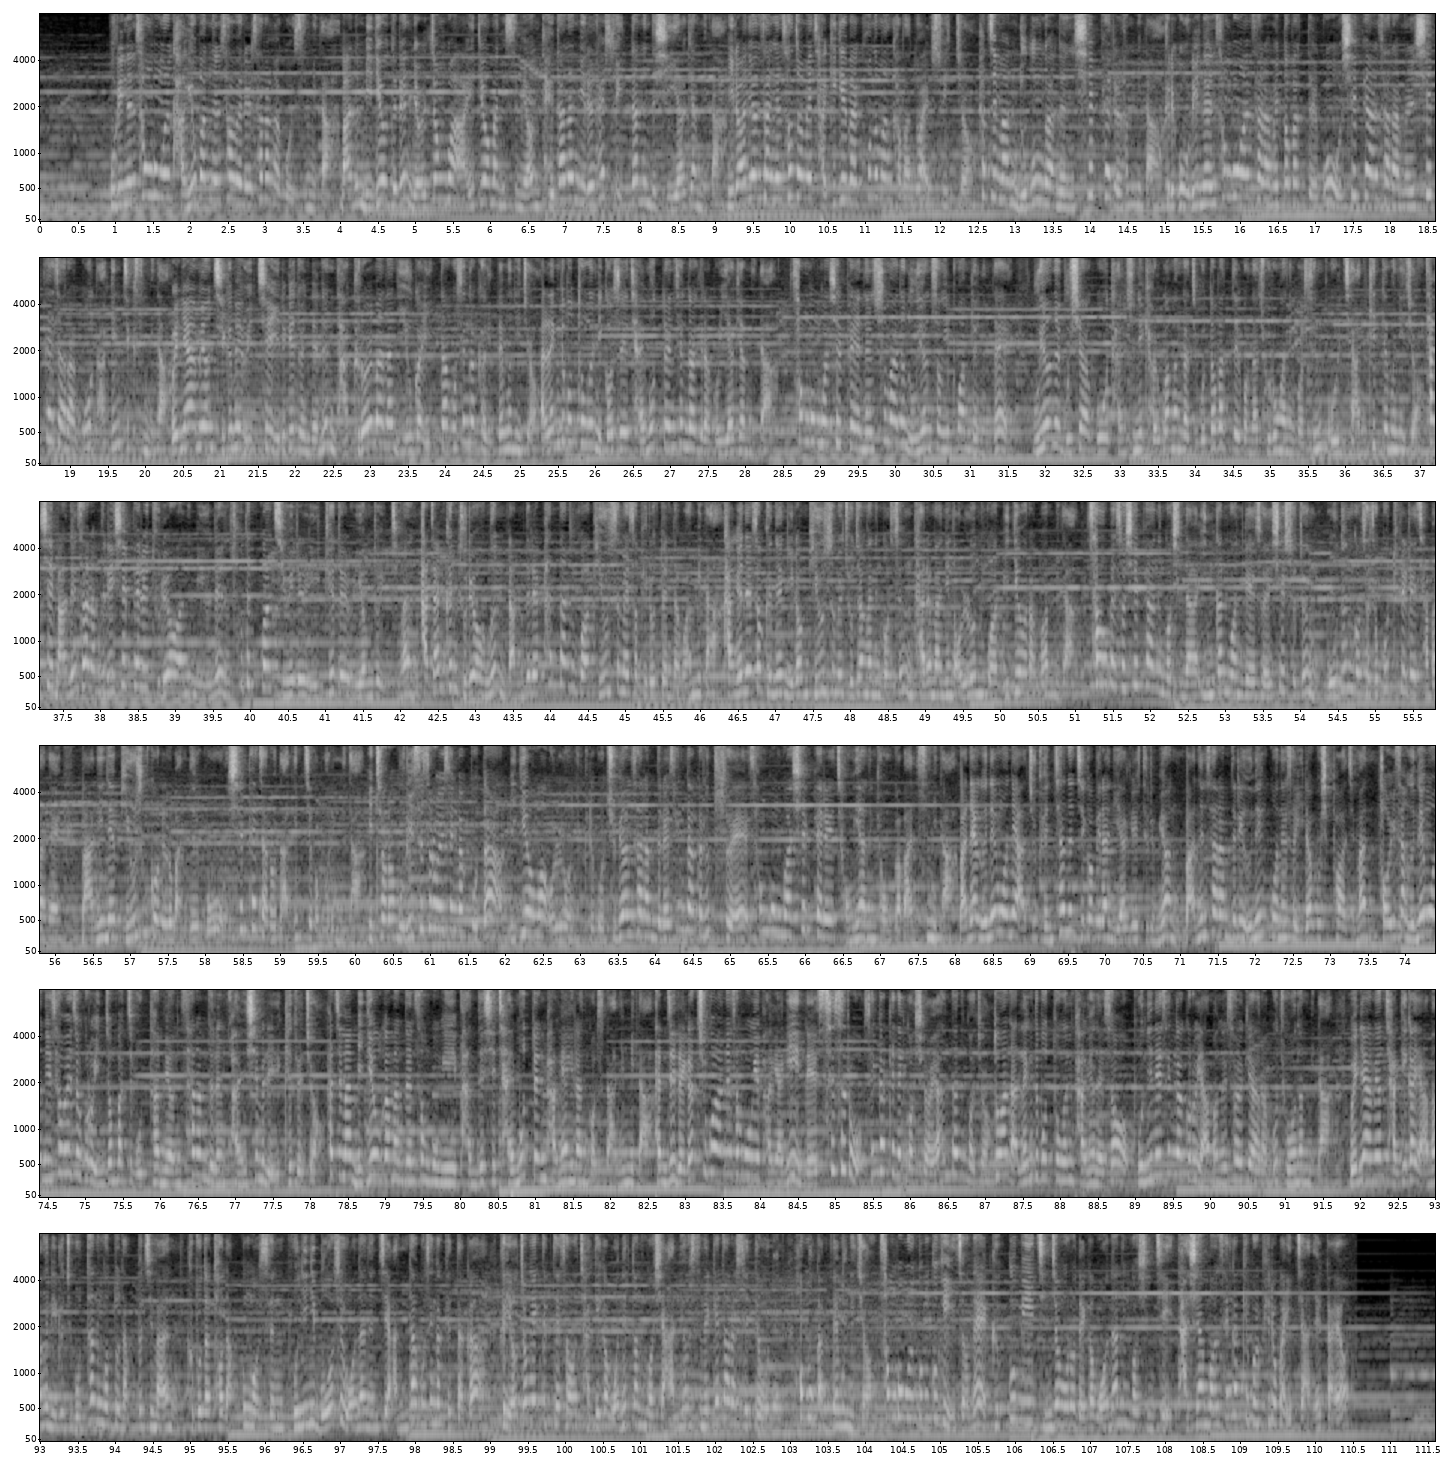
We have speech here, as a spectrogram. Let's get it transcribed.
우리는 성공을 강요받는 사회를 살아가고 있습니다. 많은 미디어들은 열정과 아이디어만 있으면 대단한 일을 할 수 있다는 듯이 이야기합니다. 이러한 현상은 서점의 자기개발 코너만 가봐도 알 수 있죠. 하지만 누군가는 실패를 합니다. 그리고 우리는 성공한 사람을 떠받들고 실패한 사람을 실패자라고 낙인 찍습니다. 왜냐하면 지금의 위치에 이르게 된 데는 다 그럴 만한 이유가 있다고 생각하기 때문이죠. 알랭드 보통은 이것을 잘못된 생각이라고 이야기합니다. 성공과 실패에는 수많은 우연성이 포함되는데 우연을 무시하고 단순히 결과만 가지고 떠받들거나 조롱하는 것은 옳지 않기 때문이죠. 사실 많은 사람들이 실패를 두려워하는 이유는 소득과 지위를 잃게 될 위험도 있지만 가장 큰 두려움은 남들의 판단과 비웃음에서 비롯된다고 합니다. 강연에서 그는 이런 비웃음을 조장하는 것은 다름 아닌 언론과 미디어라고 합니다. 사업에서 실패하는 것이나 인간관계에서의 실수 등 모든 것에서 꼬투리를 잡아내 만인의 비웃음거리로 만들고 실패자로 낙인 찍어 버립니다. 이처럼 우리 스스로의 생각보다 미디어와 언론 그리고 주변 사람들의 생각을 흡수해 성공과 실패를 정의하는 경우가 많습니다. 만약 은행원이 아주 괜찮은 직업이란 이야기를 들으면 많은 사람들이 은행권에서 일하고 싶어 하지만 더 이상 은행원이 사회적으로 인정받지 못하면 사람들은 관심을 잃게 되죠. 하지만 미디어가 만든 성공이 반드시 잘못된 방향이라는 것은 아닙니다. 단지 내가 추구하는 성공의 방향이 내 스스로 생각해낸 것이어야 한다는 거죠. 또한 알랭드 보통은 강연에서 본인의 생각으로 야망을 설계하 라고 조언합니다. 왜냐하면 자기가 야망을 이루지 못하는 것도 나쁘지만 그보다 더 나쁜 것은 본인이 무엇을 원하는지 안다고 생각했다가 그 여정의 끝에서 자기가 원했던 것이 아니었음을 깨달았을 때 오는 허무감 때문이죠. 성공을 꿈꾸기 이전에 그 꿈이 진정으로 내가 원하는 것인지 다시 한번 생각해 볼 필요가 있지 않을까요?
